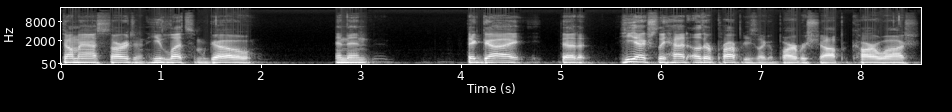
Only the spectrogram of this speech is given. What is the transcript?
dumbass sergeant, he lets him go. And then the guy that he actually had other properties like a barber shop, a car wash.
